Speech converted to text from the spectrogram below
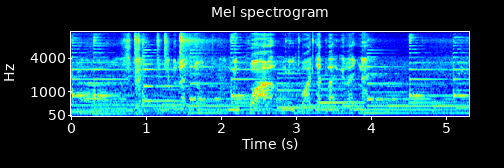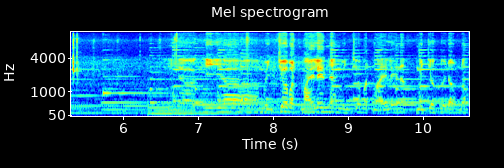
À, cái rách rồi. Mình khóa mình khóa chặt lại cái rách này thì à, khi à, mình chưa bật máy lên nha mình chưa bật máy lên đâu mình chưa khởi động đâu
